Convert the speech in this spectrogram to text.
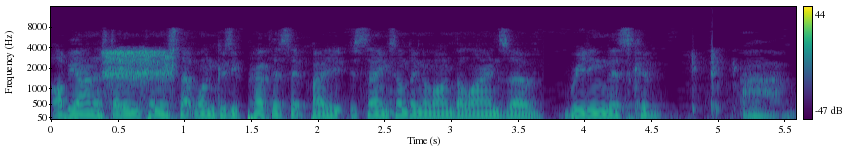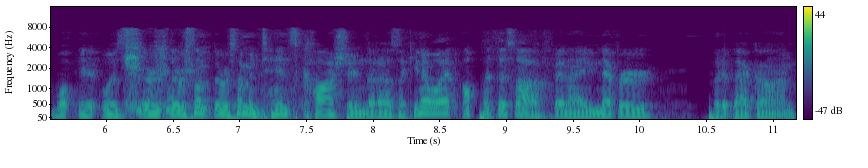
I'll be honest, I didn't finish that one because he prefaced it by saying something along the lines of reading this could. Uh, well, it was there, there was some there was some intense caution that I was like, you know what, I'll put this off, and I never put it back on.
